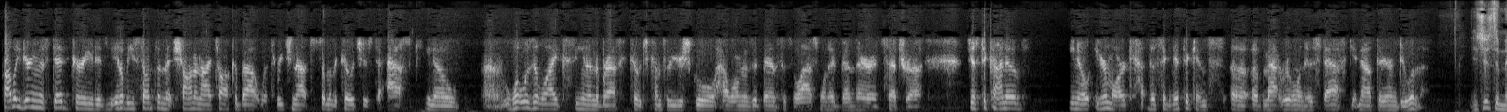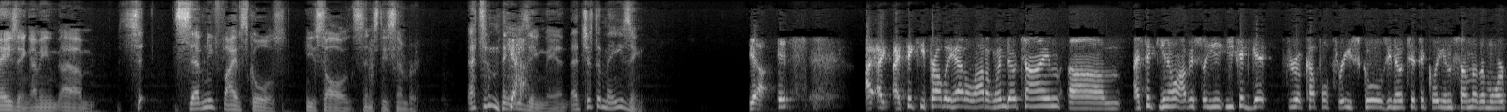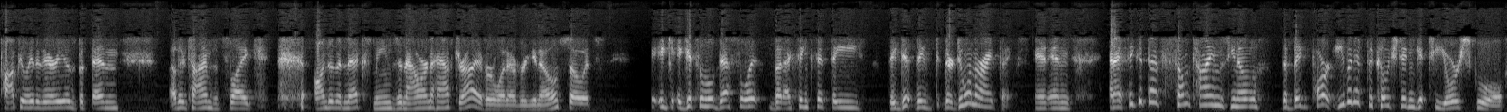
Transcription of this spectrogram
probably during this dead period it, it'll be something that Sean and I talk about with reaching out to some of the coaches to ask, you know uh, what was it like seeing a Nebraska coach come through your school? How long has it been since the last one had been there, et cetera? Just to kind of, you know, earmark the significance uh, of Matt Rhule and his staff getting out there and doing that. It's just amazing. I mean, um, 75 schools he saw since December. That's amazing, yeah. man. That's just amazing. Yeah, it's. I, I think he probably had a lot of window time. Um, I think you know, obviously, you, you could get through a couple three schools, you know, typically in some of the more populated areas, but then other times it's like on to the next means an hour and a half drive or whatever, you know. So it's it, it gets a little desolate, but I think that they they did they they're doing the right things, and and and I think that that's sometimes you know the big part. Even if the coach didn't get to your school,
